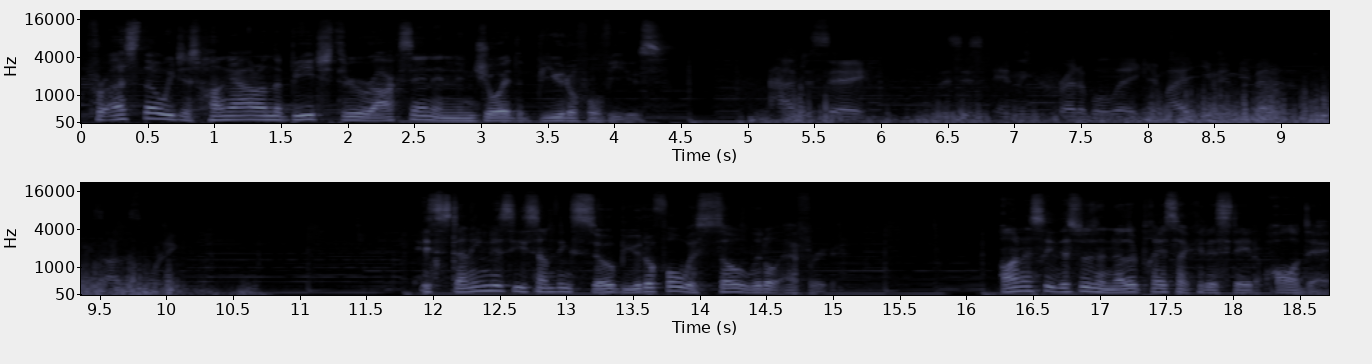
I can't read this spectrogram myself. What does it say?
For us though, we just hung out on the beach, threw rocks in, and enjoyed the beautiful views. I have to say, this is an incredible lake. It might even be better than the one we saw this morning. It's stunning to see something so beautiful with so little effort. Honestly, this was another place I could have stayed all day.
